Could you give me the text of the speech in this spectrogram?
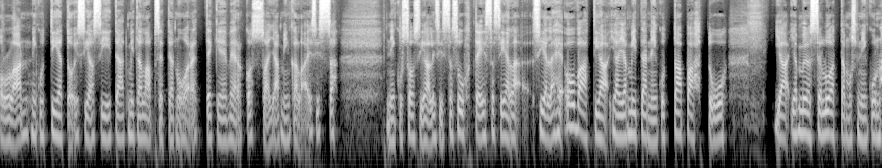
ollaan niin kuin tietoisia siitä, että mitä lapset ja nuoret tekee verkossa ja minkälaisissa niin kuin sosiaalisissa suhteissa siellä, siellä he ovat ja, ja, ja mitä niin kuin tapahtuu. Ja, ja myös se luottamus niin kuin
